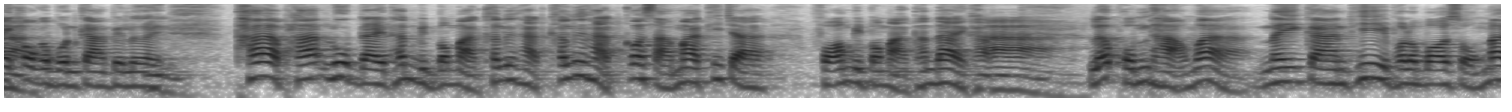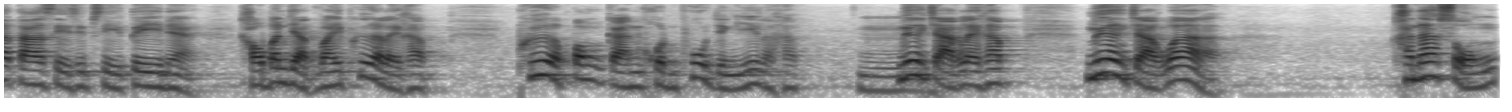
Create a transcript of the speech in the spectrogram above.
ให้เข้ากระบวนการไปเลย ถ้าพระรูปใดท่านบิดประมาทคฤหัสถ์คฤหัสถ์ก็สามารถที่จะฟ้องบิดประมาทท่านได้ครับ อ่า แล้วผมถามว่าในการที่พรบสงฆ์มาตรา 44ตรีเนี่ย เขาบัญญัติไว้เพื่ออะไรครับ เพื่อป้องกันคนพูดอย่างนี้แหละครับอืมเนื่องจากอะไรครับ เนื่องจากว่าคณะสงฆ์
